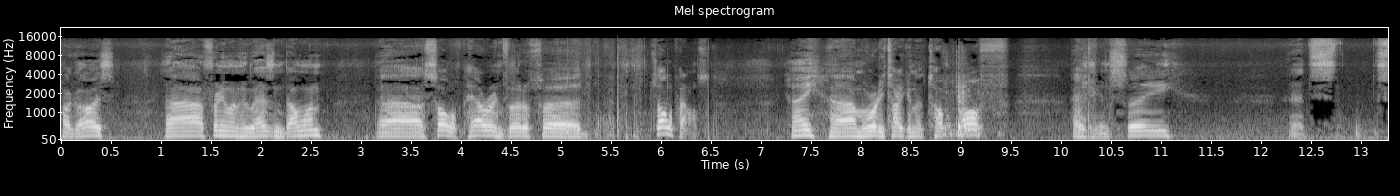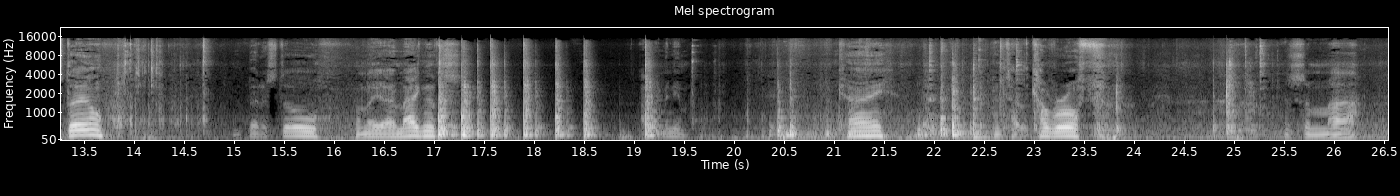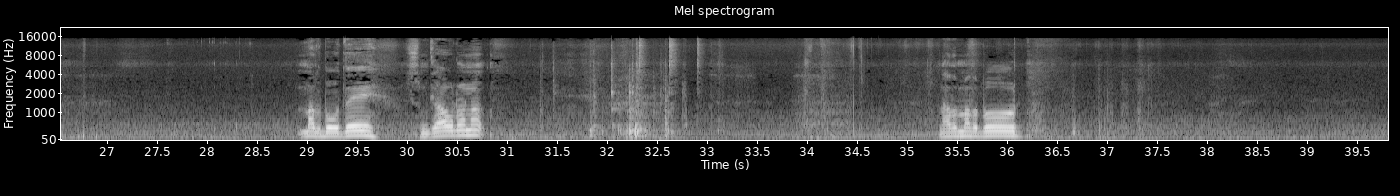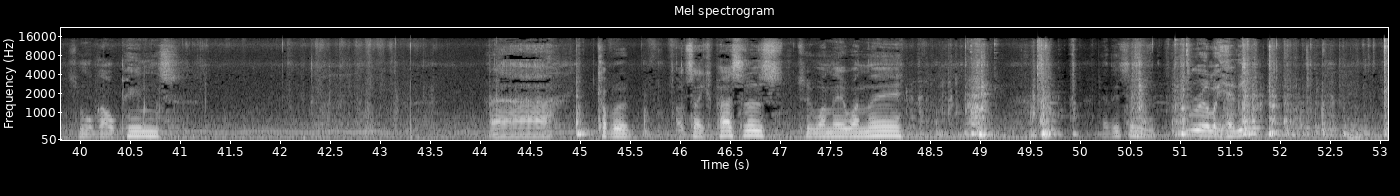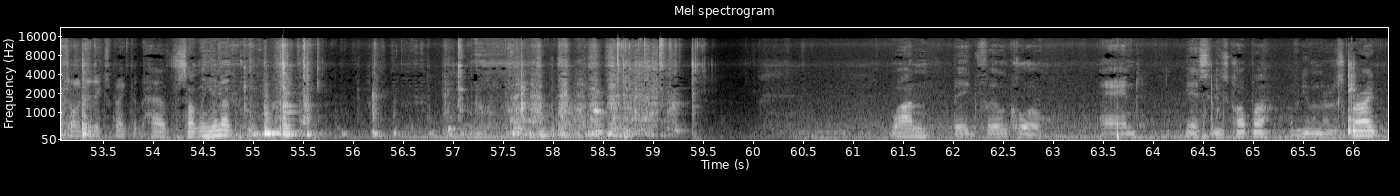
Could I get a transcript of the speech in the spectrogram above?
Hi guys. Uh, for anyone who hasn't done one, uh, solar power inverter for solar panels. Okay, um, I've already taken the top off. As you can see, it's steel, better steel, neo magnets, aluminium. Okay, take the cover off. There's some uh, motherboard there, some gold on it. Another motherboard. Some more gold pins. A uh, couple of, I'd say, capacitors. Two, one there, one there. Now this thing is really heavy. So I did expect it to have something in it. One big field coil. And yes it is copper. I've given it a scrape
